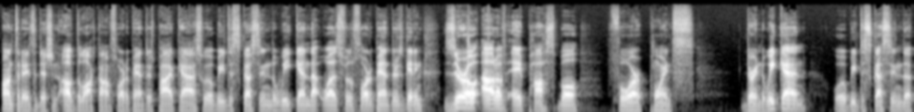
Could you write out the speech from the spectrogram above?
On today's edition of the Locked On Florida Panthers podcast, we'll be discussing the weekend that was for the Florida Panthers, getting zero out of a possible four points during the weekend. We'll be discussing the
